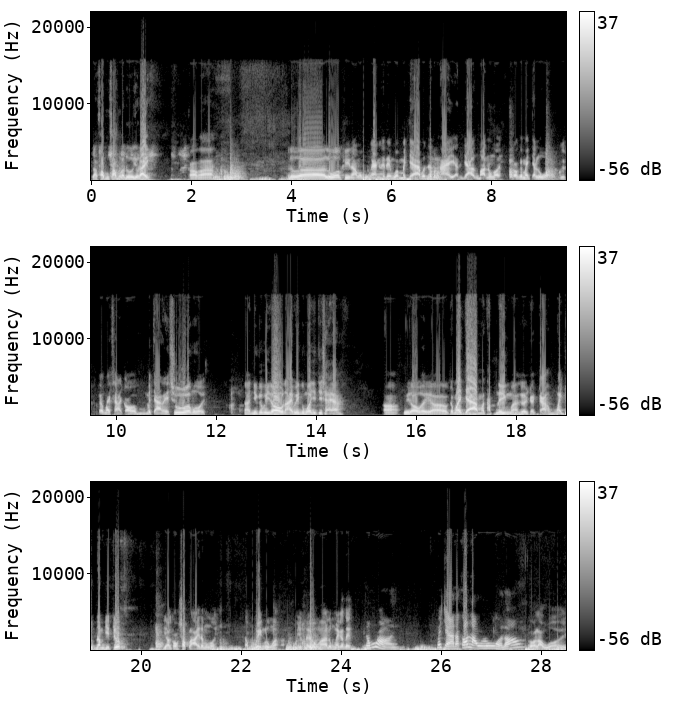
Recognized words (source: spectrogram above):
là phóng xong là đưa vô đây. Còn à, đưa à, lúa khi nào mà muốn ăn thì đem qua máy trà bên anh hai anh vợ anh bển luôn rồi. Có cái máy trà lúa cái máy xài cọ máy trà này xưa mọi người. À, như cái video nãy pin cũng mới vừa chia sẻ đó video thì uh, cái máy trà mà thập niên mà cả, cả mấy chục năm về trước. Giờ còn sót lại đó mọi người. Độc quyền luôn á khu vực này luôn á đúng mày có tiên? Đúng rồi. Mấy trà đã có lâu luôn rồi đó. Có lâu rồi.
